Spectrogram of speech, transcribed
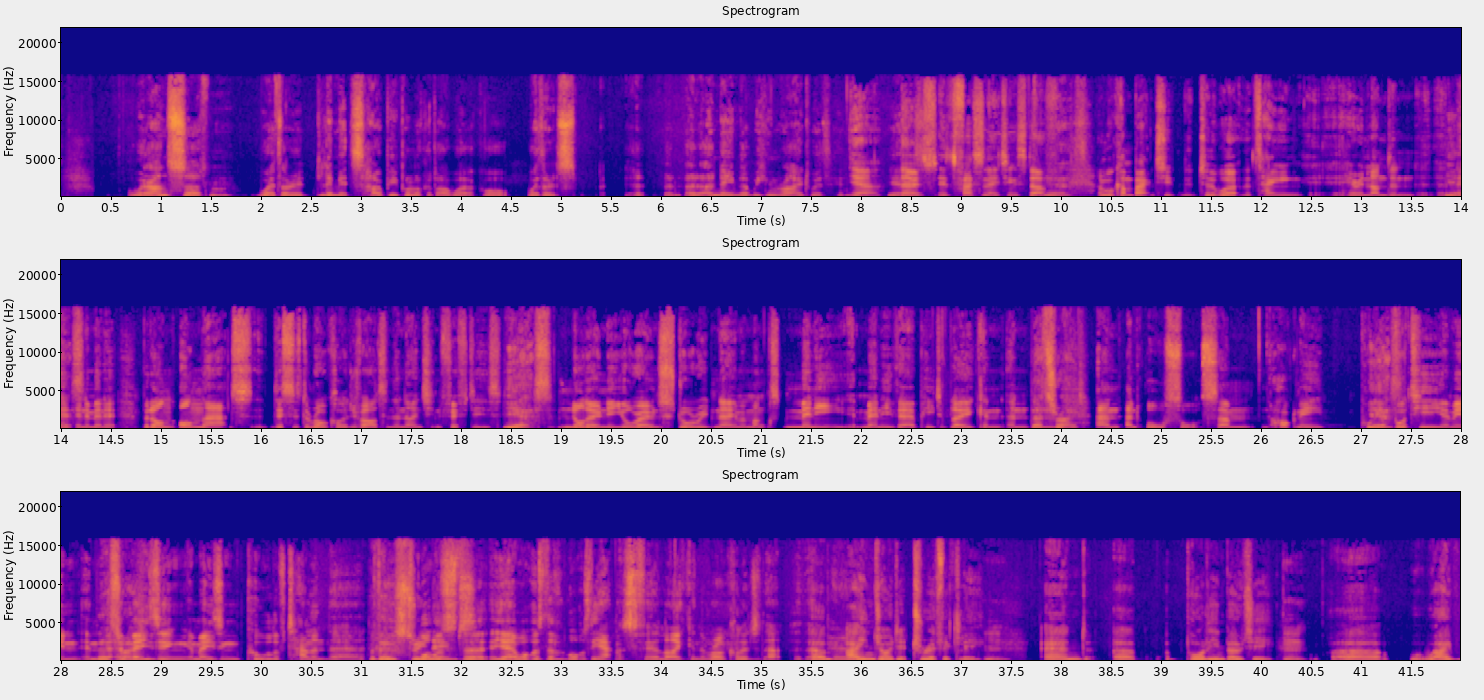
we're uncertain whether it limits how people look at our work or whether it's a, a, name that we can ride with. Yeah, Yes. no, it's it's fascinating stuff, Yes. and we'll come back to to the work that's hanging here in London uh, Yes. in a minute. But on on that, this is the Royal College of Art in the 1950s. Yes. Not only your own storied name amongst many, many there, Peter Blake and and That's and, right. and and all sorts, um, Hockney, Pauline Yes. I mean, am- right. amazing, amazing pool of talent there. But those three what names. Was the, yeah, what was the what was the atmosphere like in the Royal College at that, at that Um, period? I enjoyed it terrifically, and uh, Pauline Boty, uh, w- I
